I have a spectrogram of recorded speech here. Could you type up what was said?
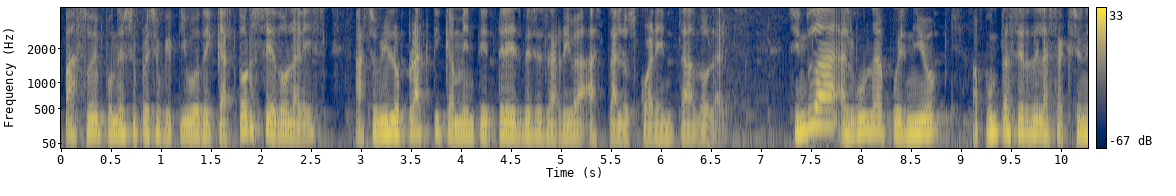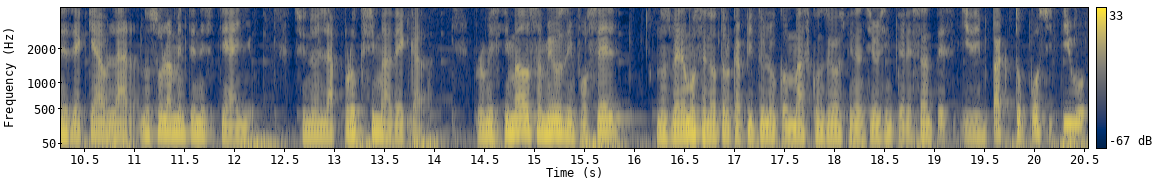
pasó de poner su precio objetivo de 14 dólares a subirlo prácticamente tres veces arriba hasta los 40 dólares. Sin duda alguna, pues NIO apunta a ser de las acciones de qué hablar no solamente en este año, sino en la próxima década. Pero mis estimados amigos de Infocel, nos veremos en otro capítulo con más consejos financieros interesantes y de impacto positivo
